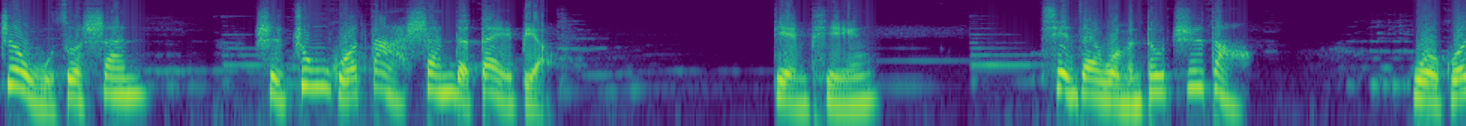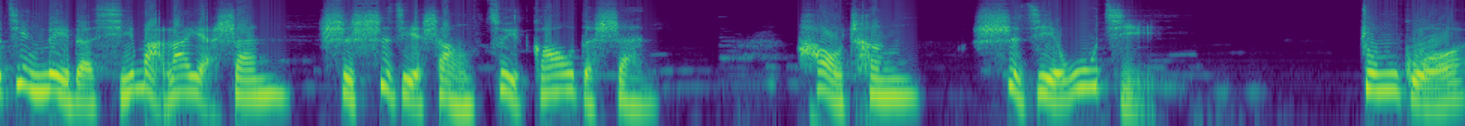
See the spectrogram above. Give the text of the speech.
这五座山是中国大山的代表。点评：现在我们都知道，我国境内的喜马拉雅山是世界上最高的山，号称世界屋脊。中国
